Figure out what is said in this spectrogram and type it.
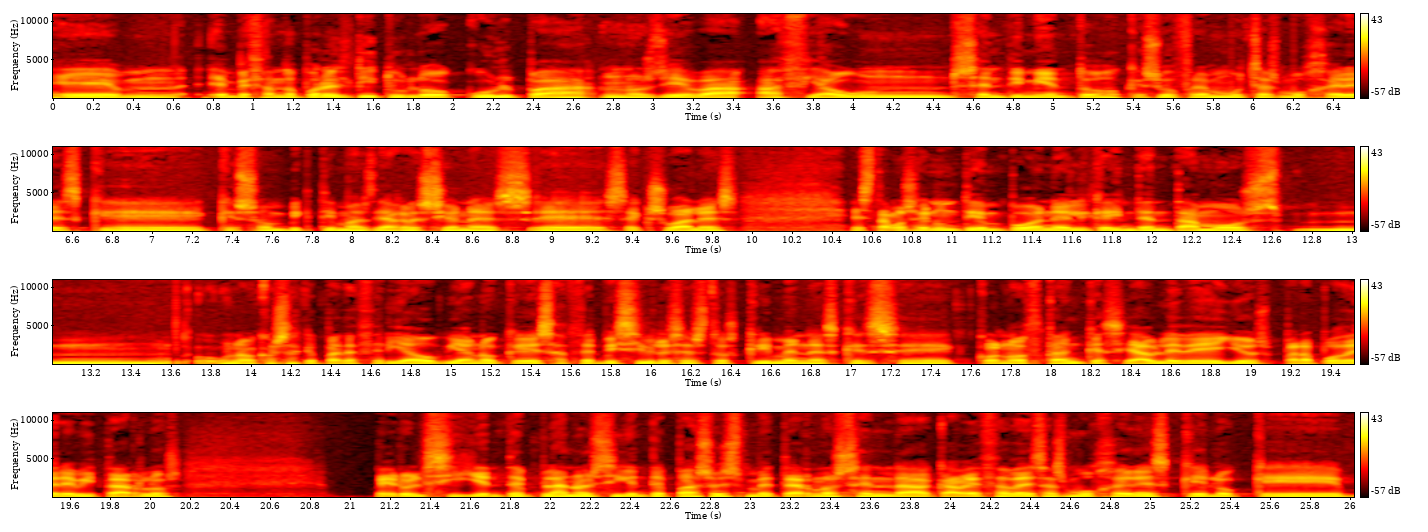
Eh, empezando por el título, culpa nos lleva hacia un sentimiento que sufren muchas mujeres que, que son víctimas de agresiones eh, sexuales. Estamos en un tiempo en el que intentamos mm, una cosa que parecería obvia, ¿no? Que es hacer visibles estos crímenes, que se conozcan, que se hable de ellos para poder evitarlos. Pero el siguiente plano, el siguiente paso es meternos en la cabeza de esas mujeres que lo que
